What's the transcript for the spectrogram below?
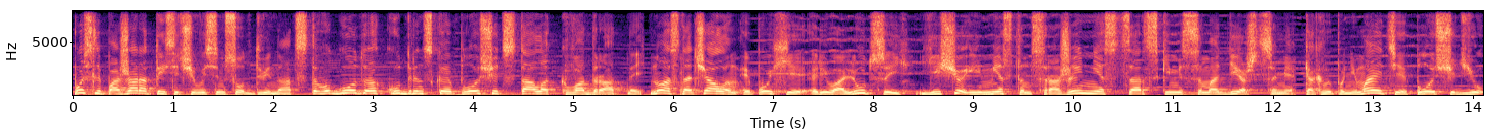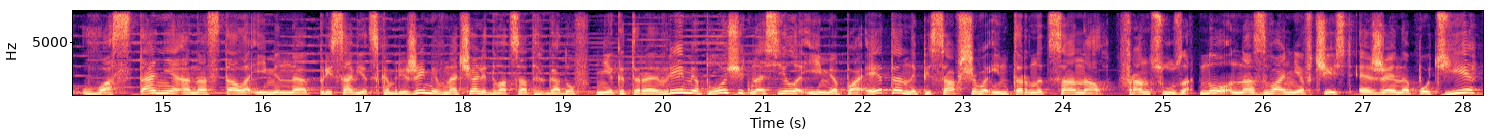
После пожара 1812 года Кудринская площадь стала квадратной. Ну а с началом эпохи революций еще и местом сражения с царскими самодержцами. Как вы понимаете, площадью восстания она стала именно при советском режиме в начале 20-х годов. Некоторое время площадь носила имя поэта, написавшего «Интернационал» француза. Но название в честь Эжена Потье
